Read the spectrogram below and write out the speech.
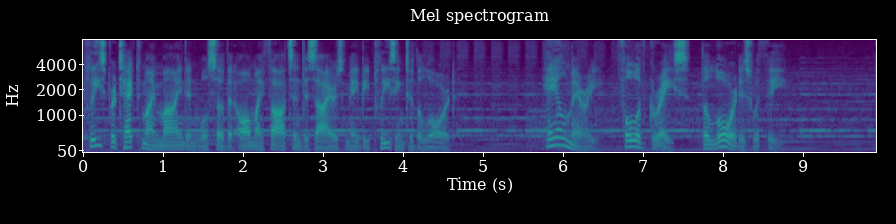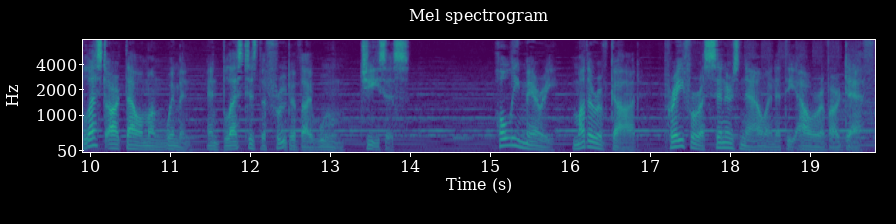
Please protect my mind and will so that all my thoughts and desires may be pleasing to the Lord. Hail Mary, full of grace, the Lord is with thee. Blessed art thou among women, and blessed is the fruit of thy womb, Jesus. Holy Mary, Mother of God, pray for us sinners now and at the hour of our death.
